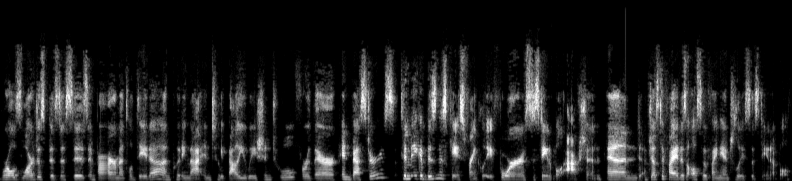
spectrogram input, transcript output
world's largest businesses' environmental data and putting that into a valuation tool for their investors to make a business case, frankly, for sustainable action and justify it as also financially sustainable.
